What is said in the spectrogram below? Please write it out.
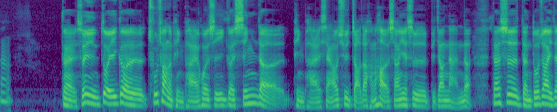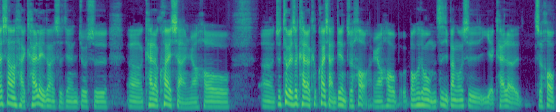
嗯。对，所以作为一个初创的品牌或者是一个新的品牌，想要去找到很好的商业是比较难的。但是等多抓鱼在上海开了一段时间，就是呃开了快闪，然后呃就特别是开了快闪店之后，然后包括说我们自己办公室也开了。之后，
